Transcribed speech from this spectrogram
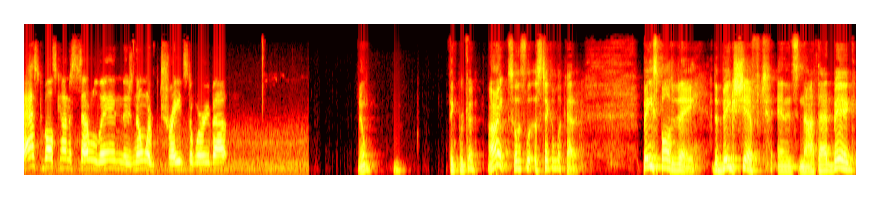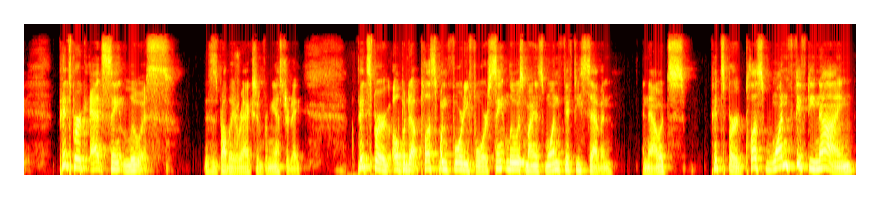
Basketball's kind of settled in. There's no more trades to worry about. No, I think we're good. All right, so let's let's take a look at it. Baseball today, the big shift, and it's not that big. Pittsburgh at St. Louis. This is probably a reaction from yesterday. Pittsburgh opened up plus 144, St. Louis minus 157, and now it's Pittsburgh plus 159,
